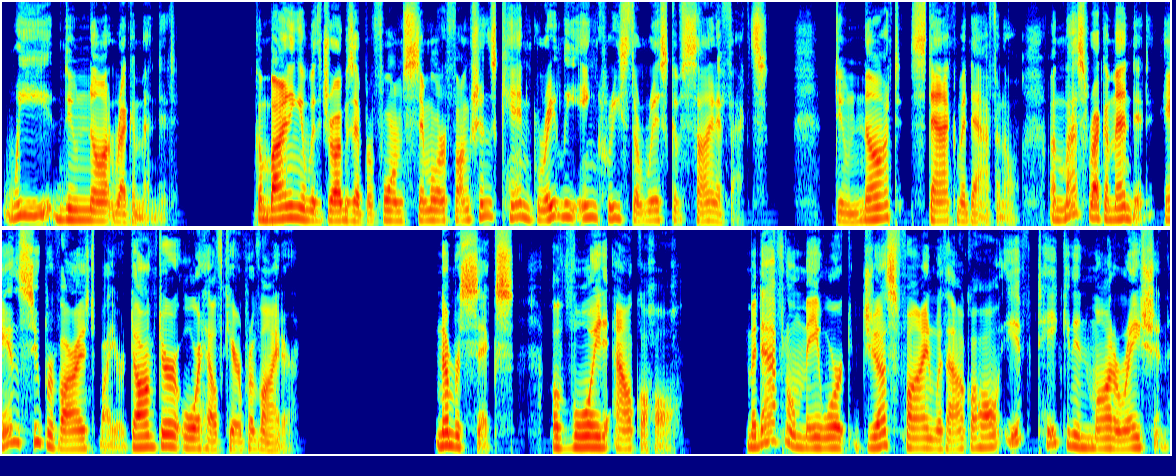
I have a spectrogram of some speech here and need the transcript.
we do not recommend it. Combining it with drugs that perform similar functions can greatly increase the risk of side effects. Do not stack modafinil unless recommended and supervised by your doctor or healthcare provider. Number 6. Avoid alcohol. Modafinil may work just fine with alcohol if taken in moderation.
